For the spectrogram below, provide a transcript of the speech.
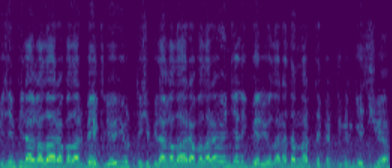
Bizim plakalı arabalar bekliyor. Yurt dışı plakalı arabalara öncelik veriyorlar. Adamlar tıkır tıkır geçiyor.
